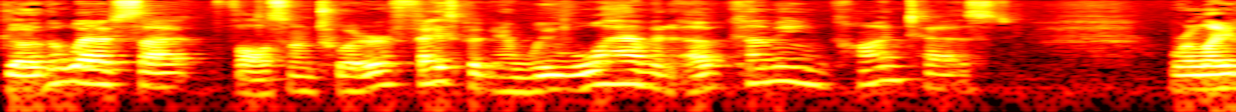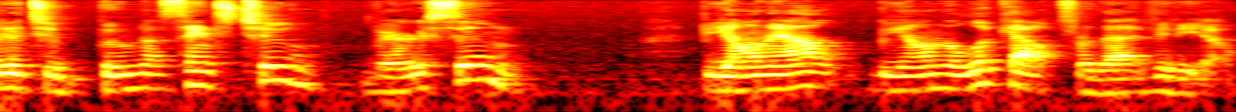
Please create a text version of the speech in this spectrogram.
go to the website, Follow us on Twitter, Facebook, and we will have an upcoming contest related to Boondock Saints 2 very soon. Be on out, be on the lookout for that video.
